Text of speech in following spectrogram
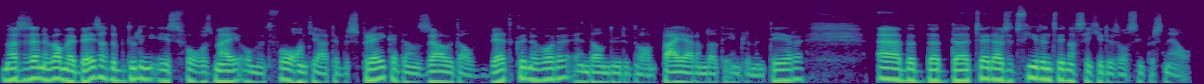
maar ze zijn er wel mee bezig. De bedoeling is volgens mij om het volgend jaar te bespreken. Dan zou het al wet kunnen worden. En dan duurt het nog een paar jaar om dat te implementeren. Uh, bij 2024 zit je dus al super snel.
